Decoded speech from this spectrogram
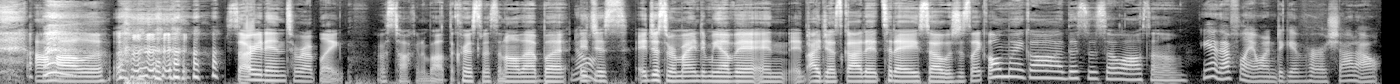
I'll holla. Sorry to interrupt. Like I was talking about the Christmas and all that, but No. it just it just reminded me of it, and it, I just got it today, so I was just like, oh my god, this is so awesome. Yeah, definitely. I wanted to give her a shout out.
